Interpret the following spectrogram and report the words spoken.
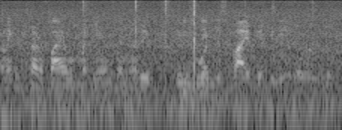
When I can start a fire with my hands, then I'll Maybe, maybe more than this fire pit can handle. I don't.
